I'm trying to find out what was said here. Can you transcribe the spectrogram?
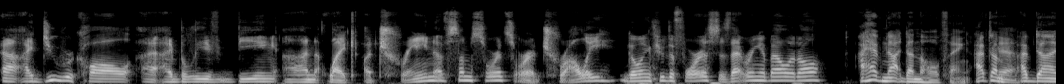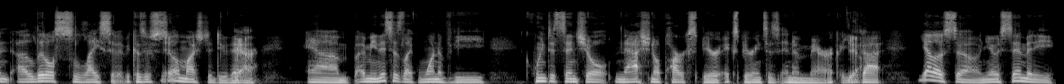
Uh, I do recall, I believe, being on like a train of some sorts or a trolley going through the forest. Does that ring a bell at all? I have not done the whole thing. I've done yeah. I've done a little slice of it because there's so yeah. much to do there. Yeah. Um, I mean, this is like one of the quintessential national park experiences in America. You've got Yellowstone, Yosemite,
